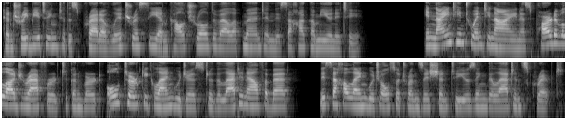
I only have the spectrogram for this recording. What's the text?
contributing to the spread of literacy and cultural development in the Sakha community. In 1929, as part of a larger effort to convert all Turkic languages to the Latin alphabet, the Sakha language also transitioned to using the Latin script.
